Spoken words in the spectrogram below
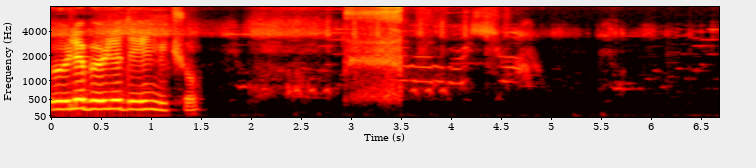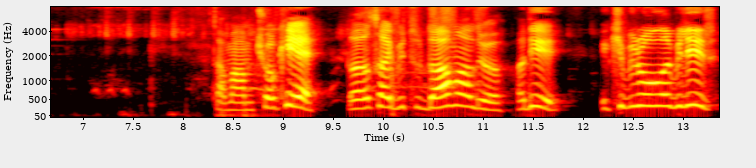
Öyle böyle değil Miço. Tamam çok iyi. Galatasaray bir tur daha mı alıyor? Hadi 2-1 olabilir.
